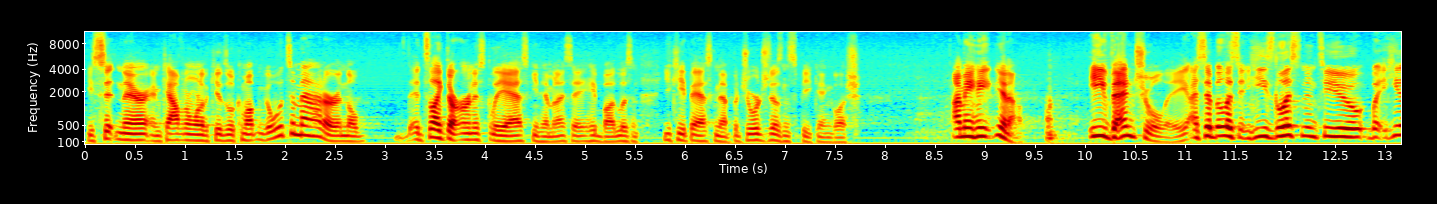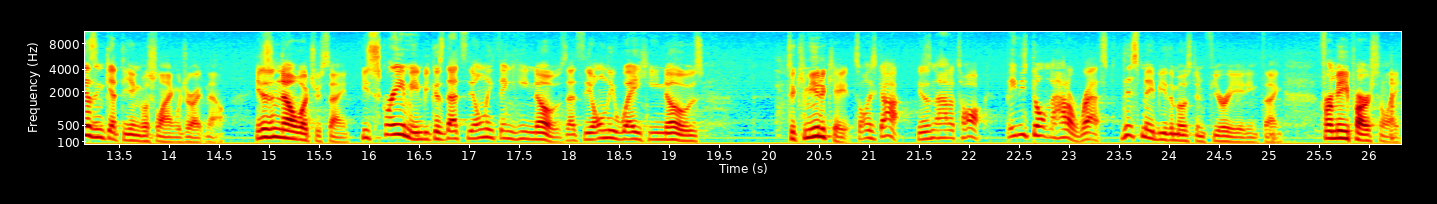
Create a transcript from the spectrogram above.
He's sitting there, and Calvin or one of the kids will come up and go, "What's the matter?" And they'll. It's like they're earnestly asking him, and I say, "Hey, bud, listen. You keep asking that, but George doesn't speak English. I mean, he, you know, eventually." I said, "But listen, he's listening to you, but he doesn't get the English language right now. He doesn't know what you're saying. He's screaming because that's the only thing he knows. That's the only way he knows to communicate. It's all he's got. He doesn't know how to talk. Babies don't know how to rest. This may be the most infuriating thing for me personally.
